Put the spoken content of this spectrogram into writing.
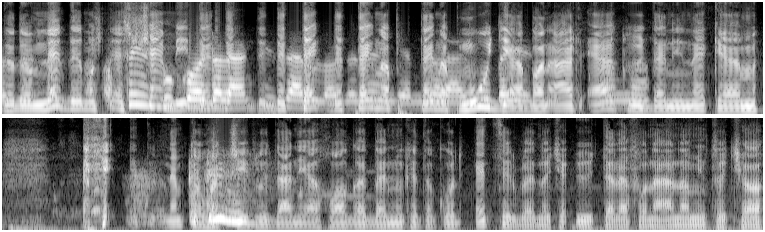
De, de, de, de most ez semmi, de, de, de, de, te, de tegnap, tegnap módjában állt elküldeni nekem nem tudom, hogy Cséplő Dániel hallgat bennünket, akkor egyszerűbb lenne, hogyha ő telefonálna, mint hogyha...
